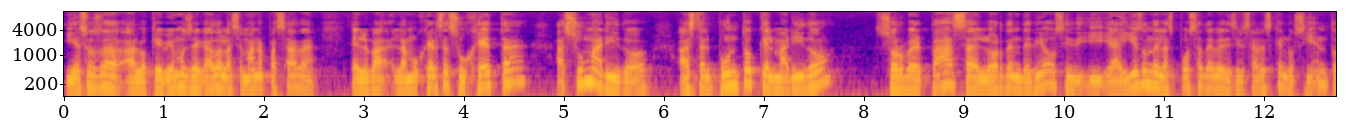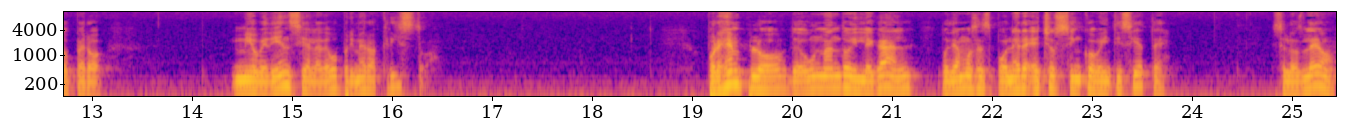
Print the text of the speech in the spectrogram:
Y eso es a, lo que habíamos llegado la semana pasada. la mujer se sujeta a su marido hasta el punto que el marido sobrepasa el orden de Dios. Y, ahí es donde la esposa debe decir, sabes que lo siento, pero mi obediencia la debo primero a Cristo. Por ejemplo, de un mando ilegal, podríamos exponer Hechos 5.27. Se los leo.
